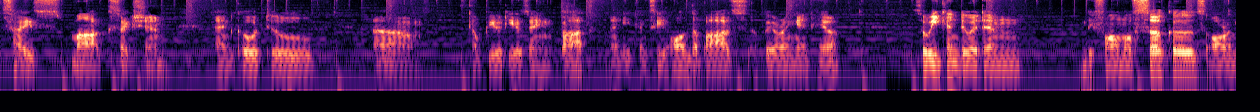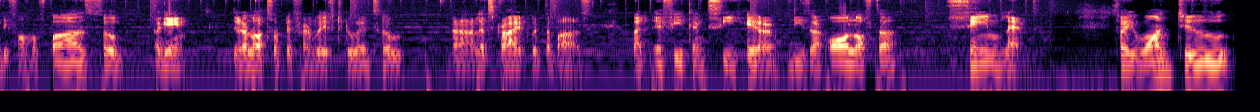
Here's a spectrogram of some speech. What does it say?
size mark section and go to um, compute using path and you can see all the bars appearing in here. So we can do it in the form of circles or in the form of bars. So again, there are lots of different ways to do it. So uh, let's try it with the bars. But if you can see here, these are all of the same length. So you want to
